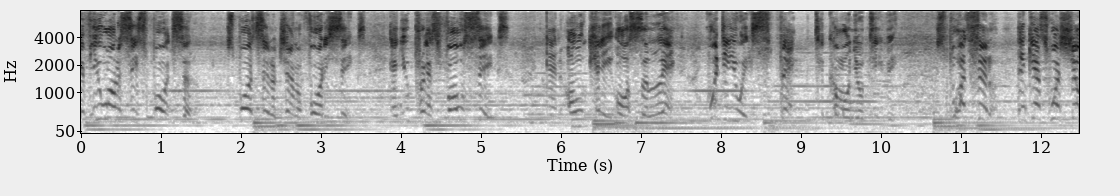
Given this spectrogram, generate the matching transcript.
If you want to see SportsCenter, Sports Center channel 46, and you press 46 and OK or select, what do you expect to come on your TV? SportsCenter. And guess what show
